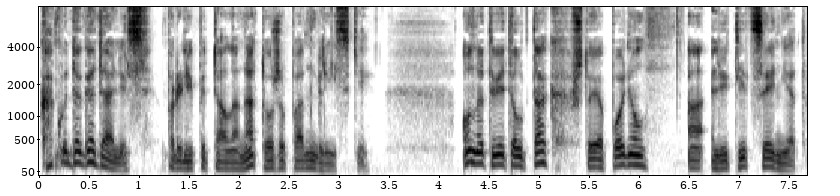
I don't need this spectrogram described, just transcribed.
«Как вы догадались?» — пролепетала она тоже по-английски. Он ответил так, что я понял, а Летиция нет.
